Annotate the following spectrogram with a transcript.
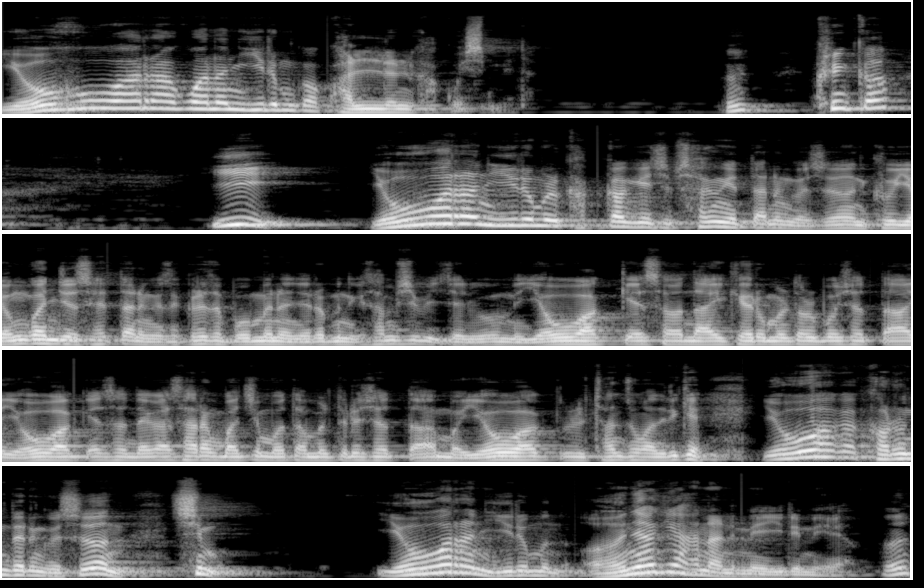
여호와라고 하는 이름과 관련을 갖고 있습니다. 응? 그러니까 이 여호와라는 이름을 각각의 집 사용했다는 것은 그 연관지어서 했다는 것은 그래서 보면은 여러분 32절 보면 여호와께서 나의 괴로움을 돌보셨다. 여호와께서 내가 사랑받지 못함을 들으셨다. 뭐 여호와를 찬송하다 이렇게 여호와가 거론되는 것은 지금 여호와라는 이름은 언약의 하나님의 이름이에요. 어?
